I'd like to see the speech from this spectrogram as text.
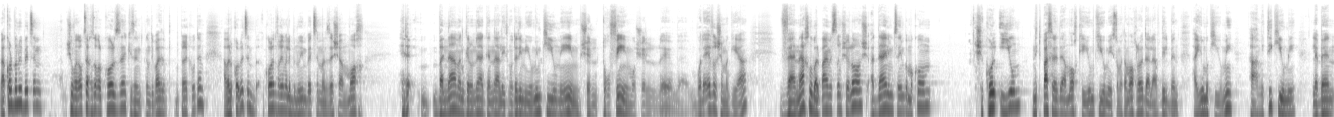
והכל בנוי בעצם, שוב, אני לא רוצה לחזור על כל זה, כי זה גם דיברתי בפרק הקודם, אבל כל, בעצם, כל הדברים האלה בנויים בעצם על זה שהמוח בנה מנגנוני הגנה להתמודד עם איומים קיומיים של טורפים או של whatever uh, שמגיע, ואנחנו ב-2023 עדיין נמצאים במקום שכל איום נתפס על ידי המוח כאיום קיומי. זאת אומרת, המוח לא יודע להבדיל בין האיום הקיומי, האמיתי קיומי, לבין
